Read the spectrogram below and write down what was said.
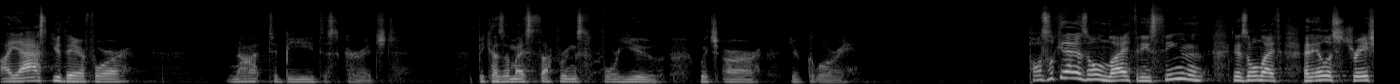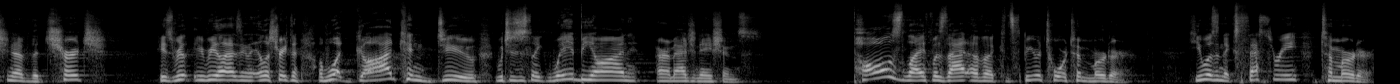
I ask you, therefore, not to be discouraged because of my sufferings for you, which are your glory. Paul's looking at his own life and he's seeing in his own life an illustration of the church He's re- realizing an illustration of what God can do, which is just like way beyond our imaginations. Paul's life was that of a conspirator to murder. He was an accessory to murder.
